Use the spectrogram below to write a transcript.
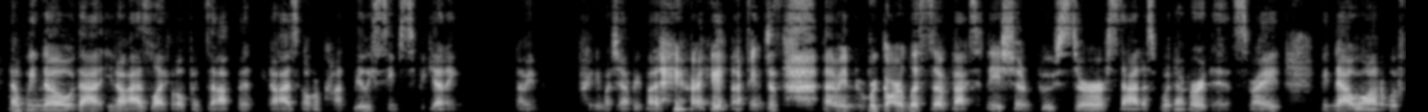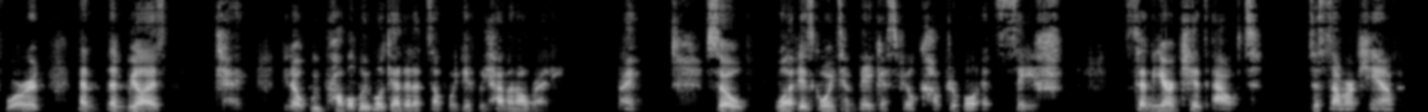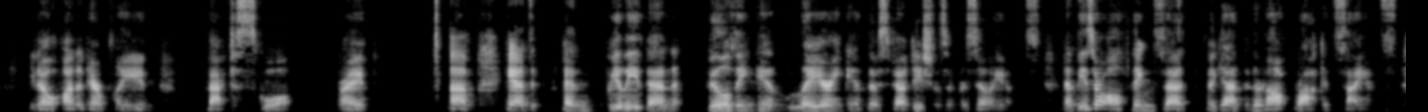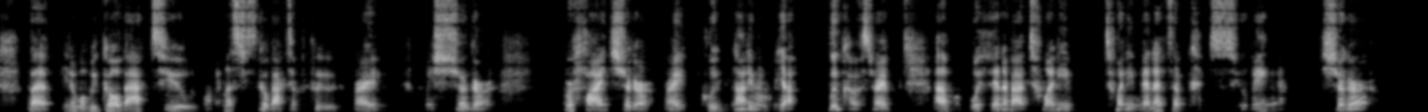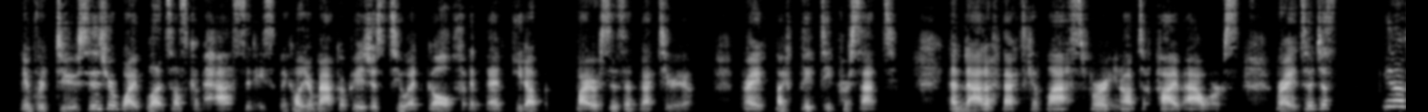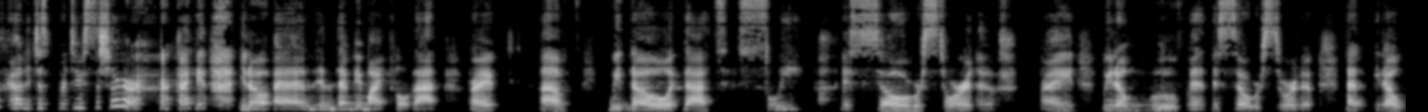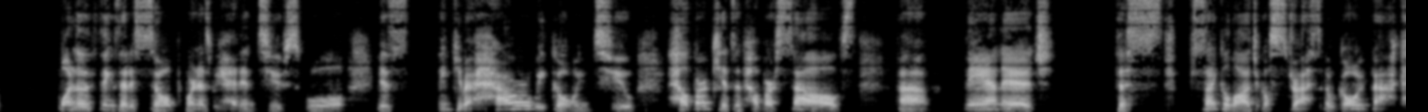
And we know that, you know, as life opens up and, you know, as Omicron really seems to be getting, I mean, pretty much everybody, right? I mean, just, I mean, regardless of vaccination, booster status, whatever it is, right? I mean, now we want to move forward and then realize, okay, you know, we probably will get it at some point if we haven't already, right? So, what is going to make us feel comfortable and safe sending our kids out to summer camp, you know, on an airplane, back to school, right? Um, and and really then building in, layering in those foundations of resilience. And these are all things that, again, they're not rocket science. But, you know, when we go back to, I mean, let's just go back to food, right? Sugar, refined sugar, right? Glu- not even, yeah, glucose, right? Um, within about 20, 20 minutes of consuming sugar, it reduces your white blood cells' capacity, something called your macrophages, to engulf and, and eat up viruses and bacteria right, by 50%. And that effect can last for, you know, up to five hours, right? So just, you know, kind to just reduce the sugar, right? You know, and, and, and be mindful of that, right? Um, we know that sleep is so restorative, right? We know movement is so restorative. And, you know, one of the things that is so important as we head into school is thinking about how are we going to help our kids and help ourselves uh, manage the psychological stress of going back,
